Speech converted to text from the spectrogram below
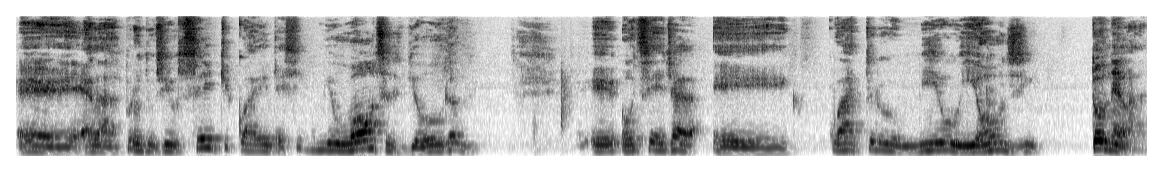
é, ela produziu 145 mil onças de ouro, é, ou seja, é, 4.011 toneladas.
